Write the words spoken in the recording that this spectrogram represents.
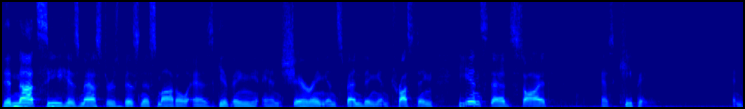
did not see his master's business model as giving and sharing and spending and trusting. He instead saw it as keeping and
